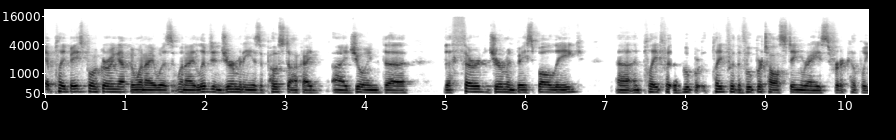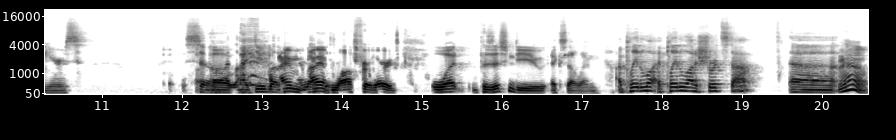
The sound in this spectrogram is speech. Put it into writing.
I played baseball growing up, and when I was when I lived in Germany as a postdoc, I I joined the the third German baseball league uh, and played for the played for the Wuppertal Stingrays for a couple years. So uh, I, I, do. Love, I'm I, I am lost for words. What position do you excel in? I played a lot. I played a lot of shortstop. Uh, oh,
